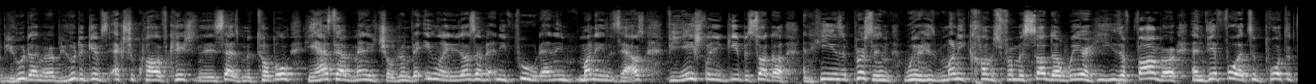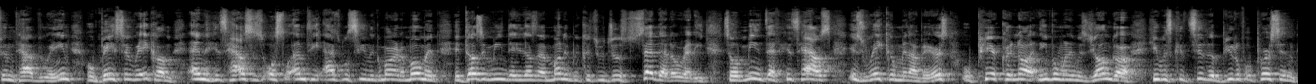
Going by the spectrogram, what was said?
Rabbi Yehuda, Rabbi Yehuda gives extra qualifications. He says, Metubal, he has to have many children, he doesn't have any food, any money in his house, and he is a person where his money comes from a sada, where he's a farmer, and therefore it's important for him to have rain, or and his house is also empty, as we'll see in the Gemara in a moment. It doesn't mean that he doesn't have money because we just said that already. So it means that his house is reikam in Averis, or Pir and even when he was younger, he was considered a beautiful person,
